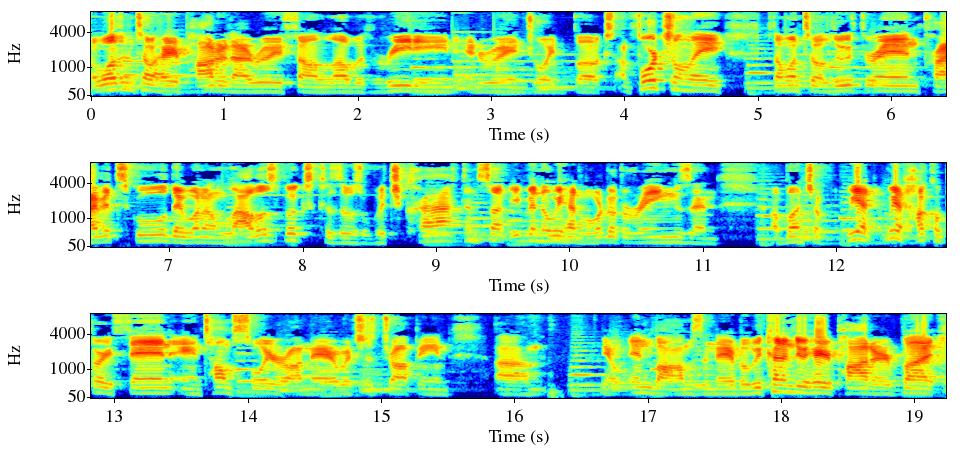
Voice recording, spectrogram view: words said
It wasn't until Harry Potter that I really fell in love with reading and really enjoyed books. Unfortunately, I went to a Lutheran private school. They wouldn't allow those books because it was witchcraft and stuff. Even though we had Lord of the Rings and a bunch of we had we had Huckleberry Finn and Tom Sawyer on there, which is dropping um, you know in bombs in there. But we couldn't do Harry Potter. But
